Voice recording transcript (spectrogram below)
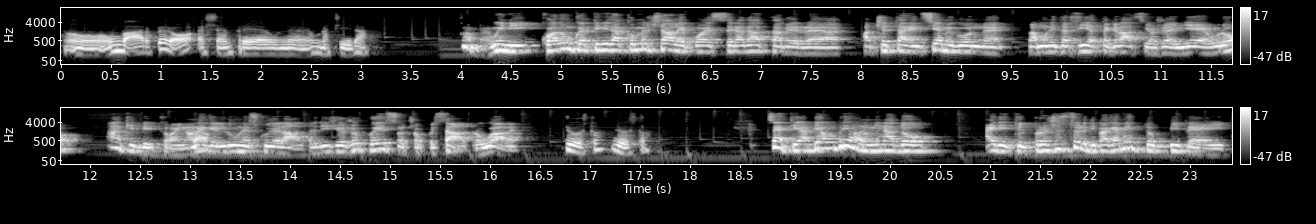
un bar, però è sempre un, un'attività. Vabbè, quindi qualunque attività commerciale può essere adatta per eh, accettare insieme con la moneta fiat classica, cioè gli euro, anche i bitcoin. Non no. è che l'uno esclude l'altro, dici io ho questo, ho quest'altro, uguale. Giusto, giusto. Senti, abbiamo prima nominato, hai detto, il processore di pagamento BPay.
